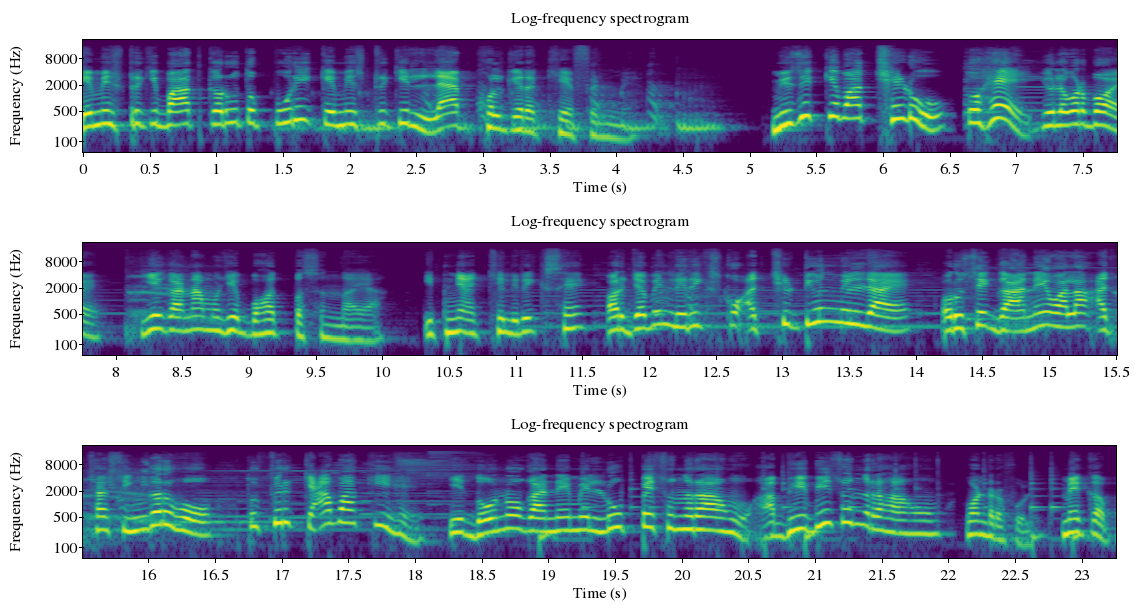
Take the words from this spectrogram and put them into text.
केमिस्ट्री की बात करूँ तो पूरी केमिस्ट्री की लैब खोल के रखी है फ़िल्म में। म्यूज़िक के बाद छेड़ू तो है यू लवर बॉय ये गाना मुझे बहुत पसंद आया। इतने अच्छे लिरिक्स है और जब इन लिरिक्स को अच्छी ट्यून मिल जाए और उसे गाने वाला अच्छा सिंगर हो तो फिर क्या बाकी है? ये दोनों गाने में लूप पे सुन रहा हूँ, अभी भी सुन रहा हूँ। वंडरफुल मेकअप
